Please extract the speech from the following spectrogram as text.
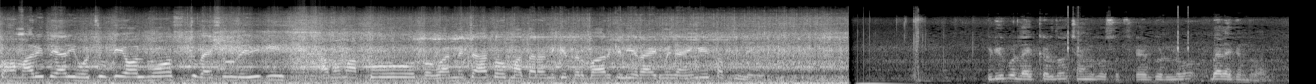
तो हमारी तैयारी हो चुकी है ऑलमोस्ट वैष्णो देवी की। अब हम आपको भगवान ने चाहा तो माता रानी के दरबार के लिए राइड में जाएँगे, तब मिलेंगे। वीडियो को लाइक कर दो चैनल को सब्सक्राइब कर लो बेल आइकन दबा लो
